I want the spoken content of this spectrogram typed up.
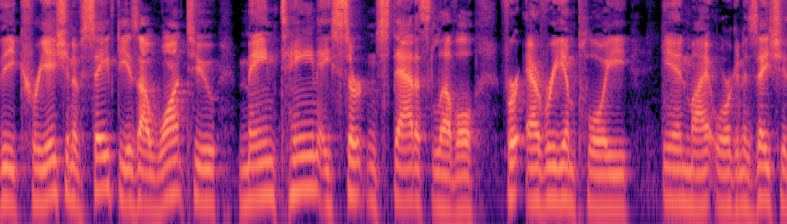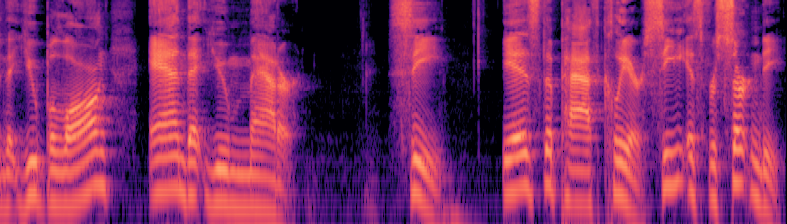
the creation of safety is I want to maintain a certain status level for every employee in my organization that you belong and that you matter. C, is the path clear? C is for certainty.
